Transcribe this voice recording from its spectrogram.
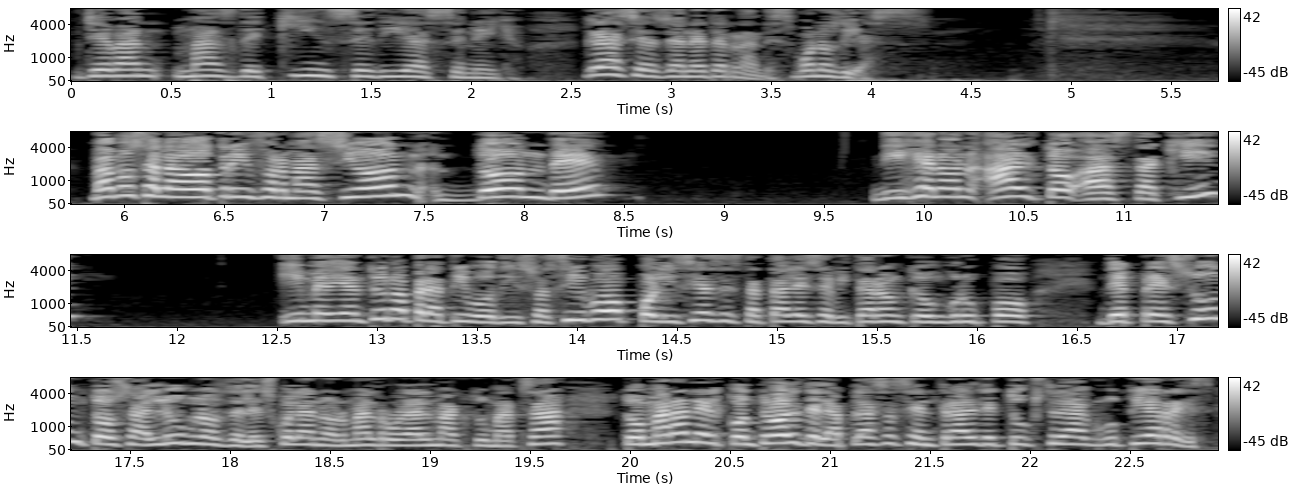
llevan más de 15 días en ello. Gracias, Janet Hernández. Buenos días. Vamos a la otra información donde dijeron alto hasta aquí y mediante un operativo disuasivo, policías estatales evitaron que un grupo de presuntos alumnos de la Escuela Normal Rural Mactumatzá tomaran el control de la plaza central de Tuxtla Gutiérrez.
